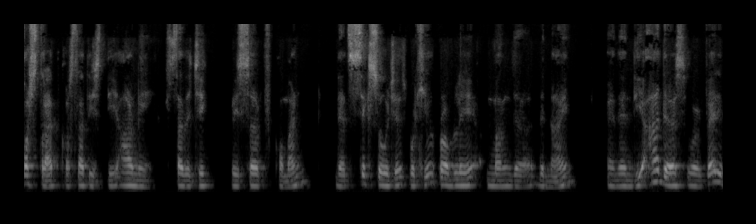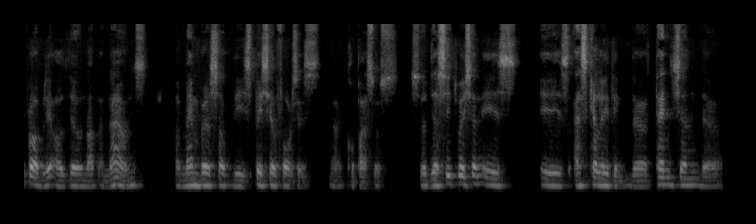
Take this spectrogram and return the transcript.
Kostrad. Kostrad is the Army Strategic Reserve Command that six soldiers were killed, probably among the, the nine. And then the others were very probably, although not announced, members of the Special Forces, uh, Kopassus. So the situation is is escalating. The tension, the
